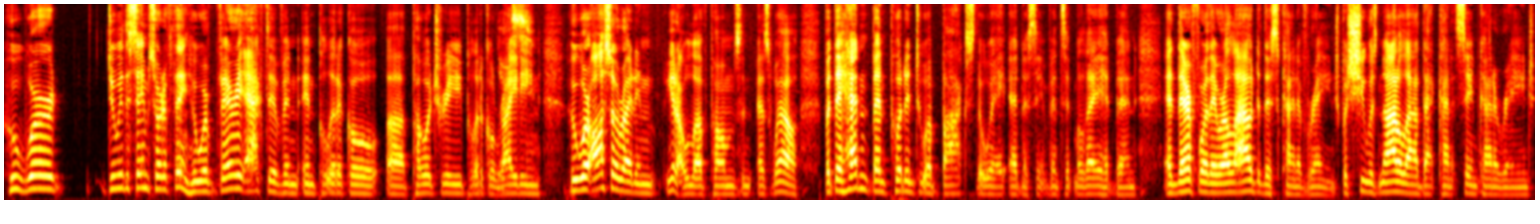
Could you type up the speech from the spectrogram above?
who were doing the same sort of thing, who were very active in, in political uh, poetry, political yes. writing, who were also writing, you know, love poems and, as well. But they hadn't been put into a box the way Edna St. Vincent Millay had been. And therefore, they were allowed to this kind of range. But she was not allowed that kind of same kind of range.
